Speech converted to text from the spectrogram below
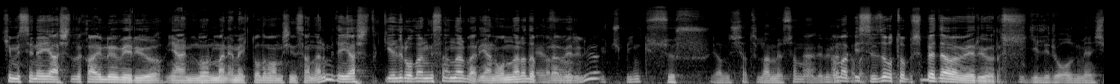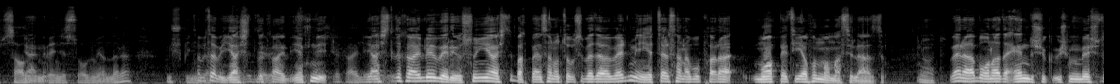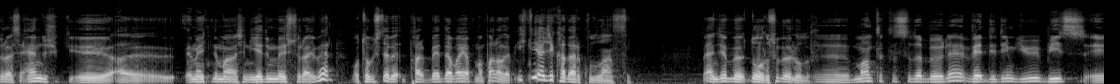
Kimisine yaşlılık aylığı veriyor. Yani normal emekli olamamış insanlar bir de yaşlılık gelir olan insanlar var. Yani onlara da para veriliyor. 3000 küsür yanlış hatırlamıyorsam öyle bir Ama biz size otobüsü bedava veriyoruz. Bir geliri olmayan hiçbir sağlık Yani. güvencesi olmayanlara 3000 Tabii tabii yaşlılık aylığı. Yani şimdi Yaşlılık aylığı yaşlılık aylığı veriyorsun. Yaşlı bak ben sana otobüsü bedava verdim ya yeter sana bu para muhabbeti yapılmaması lazım. Evet. Ver abi ona da en düşük 3500 lirası en düşük e, a, emekli maaşını 7500 lirayı ver. Otobüste be- bedava yapma paralar. İhtiyacı kadar kullansın. Bence bö- doğrusu böyle olur. Ee, mantıklısı da böyle ve dediğim gibi biz e,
